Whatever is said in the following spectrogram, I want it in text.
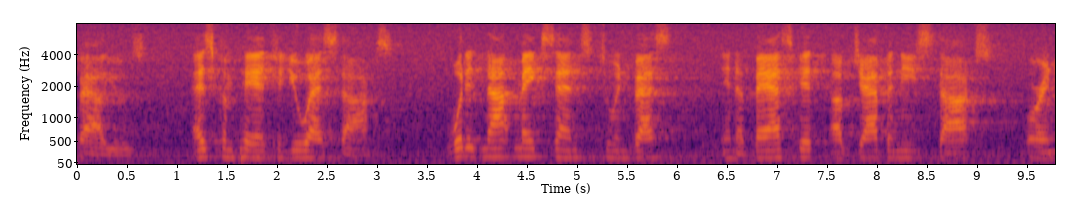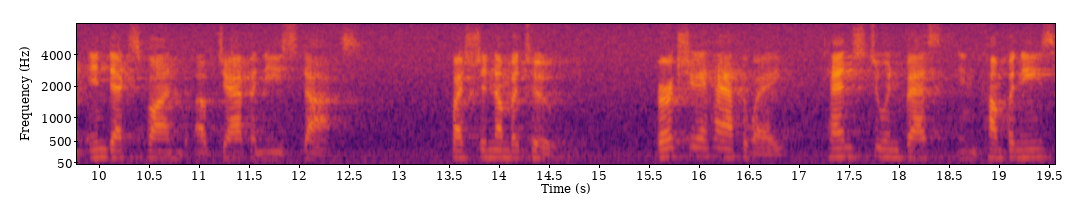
values as compared to U.S. stocks, would it not make sense to invest in a basket of Japanese stocks or an index fund of Japanese stocks? Question number two. Berkshire Hathaway tends to invest in companies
